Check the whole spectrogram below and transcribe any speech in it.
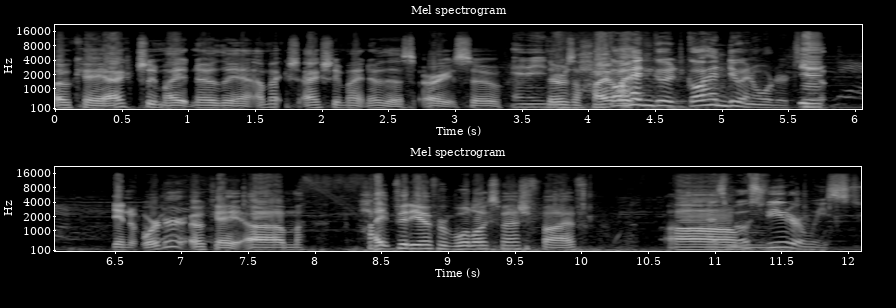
okay. I actually might know the. I'm actually actually might know this. All right, so And in- there's a highlight. Go ahead and go. Go ahead and do it in order. Too. in, in order. Okay. Um, hype video for Bulldog Smash Five. Um, As most viewed or least.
